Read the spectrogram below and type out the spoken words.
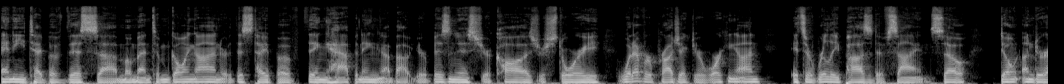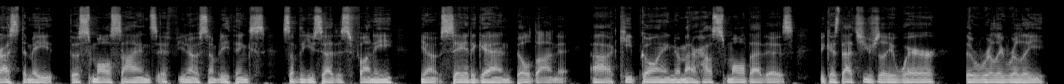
any type of this uh, momentum going on or this type of thing happening about your business, your cause, your story, whatever project you're working on, it's a really positive sign. So don't underestimate the small signs. If you know somebody thinks something you said is funny, you know, say it again, build on it, uh, keep going, no matter how small that is, because that's usually where the really, really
